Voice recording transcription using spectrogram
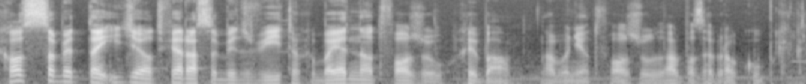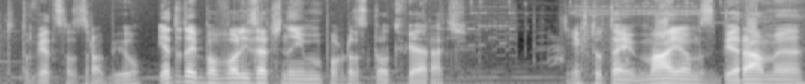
host sobie tutaj idzie, otwiera sobie drzwi, to chyba jedno otworzył, chyba, albo nie otworzył, albo zebrał kubkę, kto to wie co zrobił. Ja tutaj powoli zacznę im po prostu otwierać. Niech tutaj mają, zbieramy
